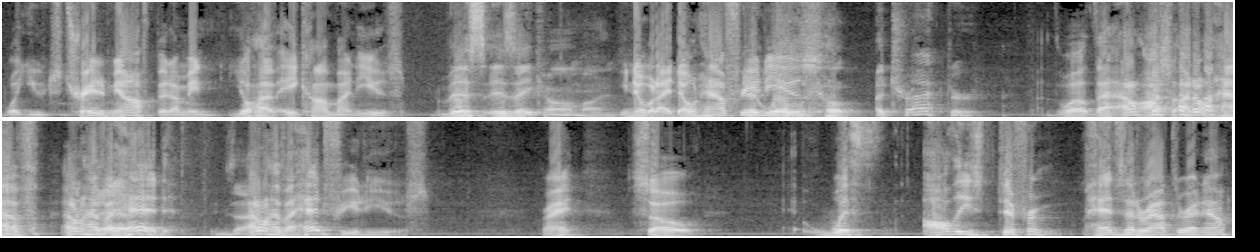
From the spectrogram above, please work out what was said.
what you traded me off, but I mean, you'll have a combine to use. This is a combine. You know what I don't have for you It to use? a tractor. Well, that I don't also I don't have I don't have a head. exactly. I don't have a head for you to use. Right? So with all these different heads that are out there right now,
